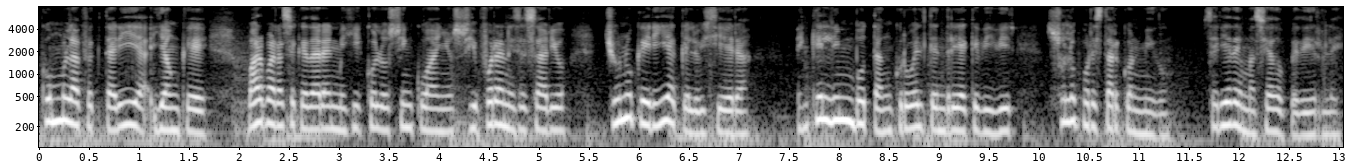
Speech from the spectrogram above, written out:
cómo la afectaría, y aunque Bárbara se quedara en México los cinco años, si fuera necesario, yo no quería que lo hiciera. ¿En qué limbo tan cruel tendría que vivir solo por estar conmigo? Sería demasiado pedirle.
